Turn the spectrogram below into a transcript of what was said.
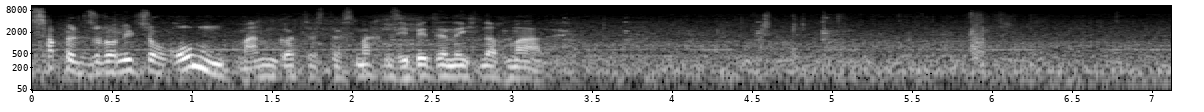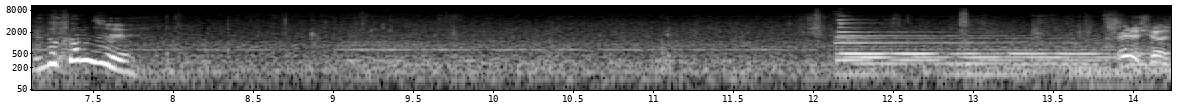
Zappeln Sie doch nicht so rum. Mann Gottes, das machen Sie bitte nicht nochmal. Wo kommen Sie? Bitte schön.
